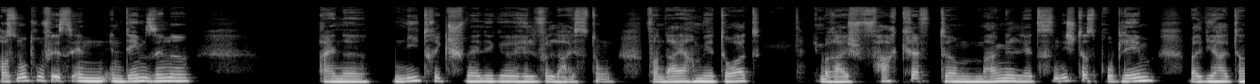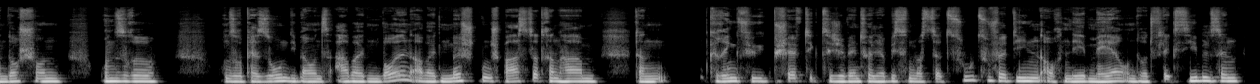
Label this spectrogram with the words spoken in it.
Hausnotruf ist in, in dem Sinne eine niedrigschwellige Hilfeleistung. Von daher haben wir dort im Bereich Fachkräftemangel jetzt nicht das Problem, weil wir halt dann doch schon unsere unsere Personen, die bei uns arbeiten wollen, arbeiten möchten, Spaß daran haben, dann geringfügig beschäftigt, sich eventuell ein bisschen was dazu zu verdienen, auch nebenher und dort flexibel sind.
